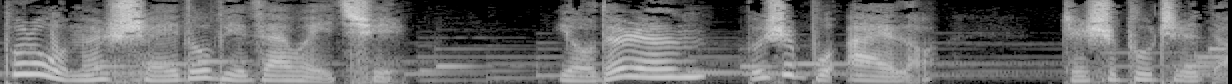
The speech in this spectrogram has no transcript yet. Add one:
不如我们谁都别再委屈。有的人不是不爱了，只是不值得；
